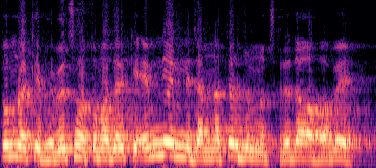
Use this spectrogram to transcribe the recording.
তোমরা কি ভেবেছ তোমাদেরকে এমনি এমনি জান্নাতের জন্য ছেড়ে দেওয়া হবে?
